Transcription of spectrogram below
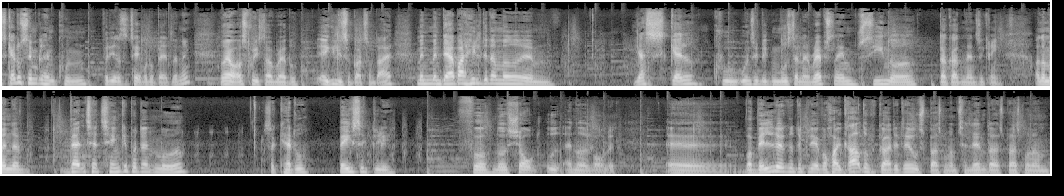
Det skal du simpelthen kunne, fordi ellers så taber du battlen, ikke? Nu er jeg også freestyle rappet. Ikke lige så godt som dig. Men, men det er bare hele det der med, øhm, jeg skal kunne, uanset hvilken modstander i Rap Slam, sige noget, der gør den anden til grin. Og når man er vant til at tænke på den måde, så kan du basically få noget sjovt ud af noget alvorligt. Øh, hvor vellykket det bliver, hvor høj grad du kan gøre det, det er jo et spørgsmål om talent og et spørgsmål om,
